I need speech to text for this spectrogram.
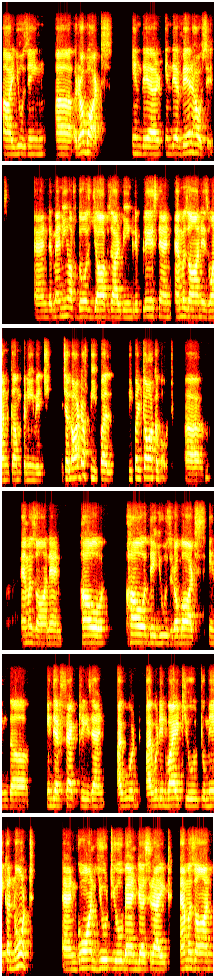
are using uh, robots in their in their warehouses and many of those jobs are being replaced and amazon is one company which which a lot of people people talk about uh, amazon and how how they use robots in the in their factories. And i would i would invite you to make a note and go on youtube and just write amazon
